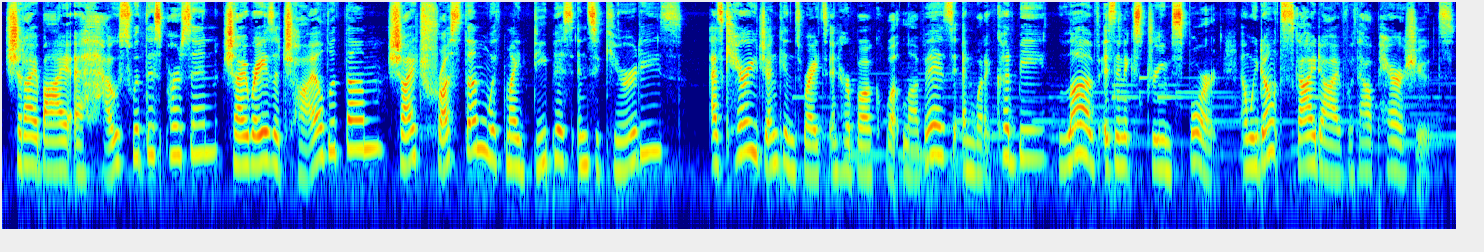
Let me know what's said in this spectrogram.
Should I buy a house with this person? Should I raise a child with them? Should I trust them with my deepest insecurities? As Carrie Jenkins writes in her book What Love Is and What It Could Be, love is an extreme sport, and we don't skydive without parachutes.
